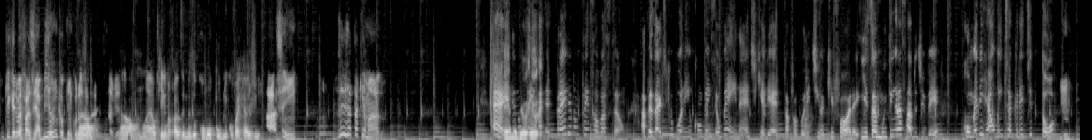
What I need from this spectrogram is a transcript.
o que, que ele vai fazer. A Bianca eu tenho curiosidade não, de saber. Não, não é o que ele vai fazer, mas o como o público vai reagir. Ah, sim. Mas ele já tá queimado. É, é mas eu, tem, eu... pra ele não tem salvação. Apesar de que o Boninho convenceu bem, né? De que ele é tá favoritinho aqui fora. E isso é muito engraçado de ver como ele realmente acreditou. Hum.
